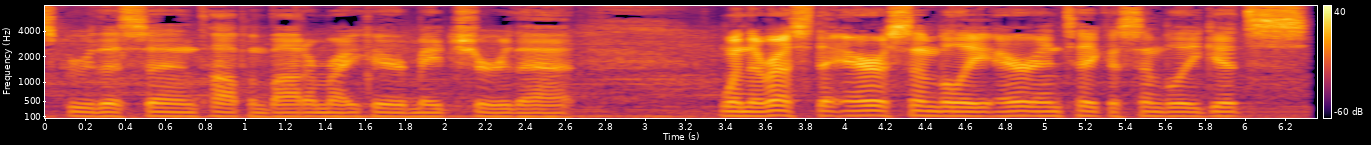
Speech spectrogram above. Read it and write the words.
screw this in, top and bottom right here, made sure that when the rest of the air assembly, air intake assembly gets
